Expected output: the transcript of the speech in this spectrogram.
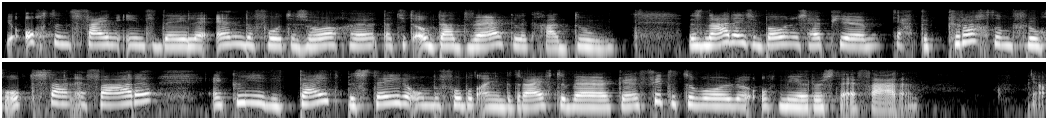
je ochtend fijn in te delen en ervoor te zorgen dat je het ook daadwerkelijk gaat doen. Dus na deze bonus heb je ja, de kracht om vroeg op te staan ervaren. En kun je die tijd besteden om bijvoorbeeld aan je bedrijf te werken, fitter te worden of meer rust te ervaren. Ja,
